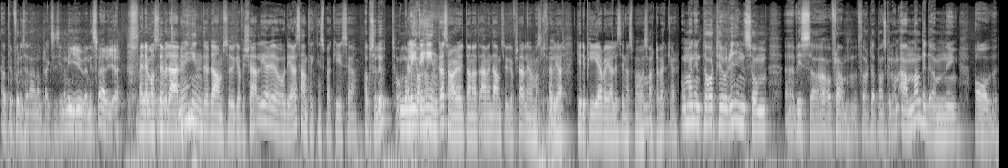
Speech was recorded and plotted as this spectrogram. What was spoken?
att det funnits en annan praxis inom EU än i Sverige. Men det måste väl ännu hindra dammsugarförsäljare och deras anteckningsböcker gissar jag? Absolut. Om de Eller inte hindra snarare utan att även dammsugarförsäljarna måste Absolut. följa GDPR vad gäller sina små ja. svarta böcker. Om man inte har teorin som Eh, vissa har framfört att man skulle ha en annan bedömning av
